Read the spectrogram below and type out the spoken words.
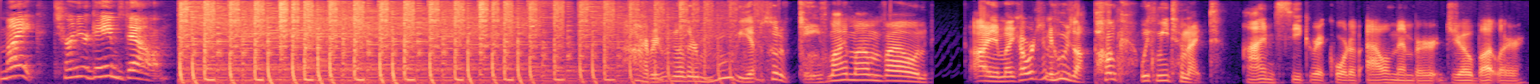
Mike, turn your games down. Hi, we're another movie episode of Games My Mom Found. I am Mike Howard, and who's a punk with me tonight? I'm Secret Court of Owl member Joe Butler.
